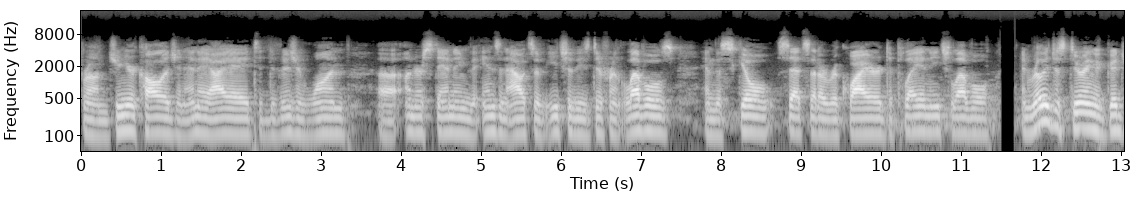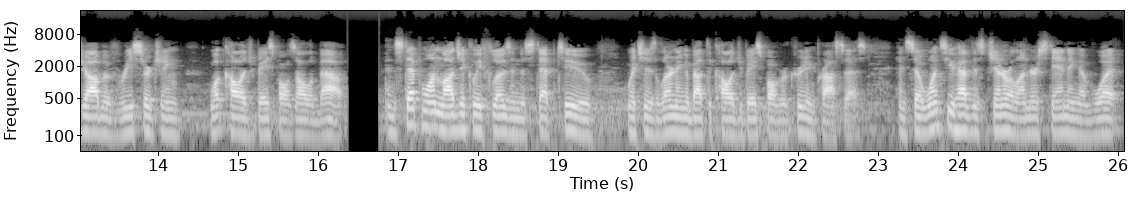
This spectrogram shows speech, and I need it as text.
from junior college and NAIA to Division One uh, understanding the ins and outs of each of these different levels and the skill sets that are required to play in each level, and really just doing a good job of researching what college baseball is all about. And step one logically flows into step two, which is learning about the college baseball recruiting process. And so once you have this general understanding of what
